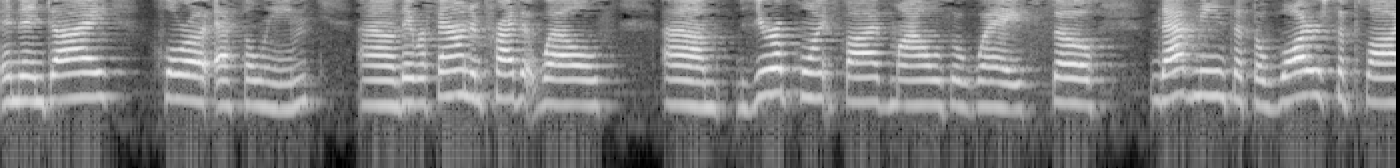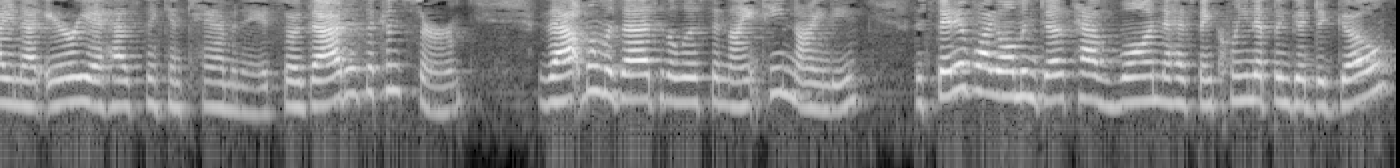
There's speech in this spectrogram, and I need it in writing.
And then dichloroethylene. Uh, they were found in private wells um, 0.5 miles away. So that means that the water supply in that area has been contaminated. So that is a concern. That one was added to the list in 1990. The state of Wyoming does have one that has been cleaned up and good to go.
